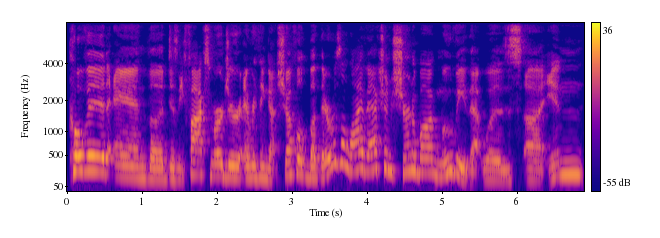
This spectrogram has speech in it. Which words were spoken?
COVID and the Disney Fox merger, everything got shuffled. But there was a live action Chernabog movie that was uh, in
